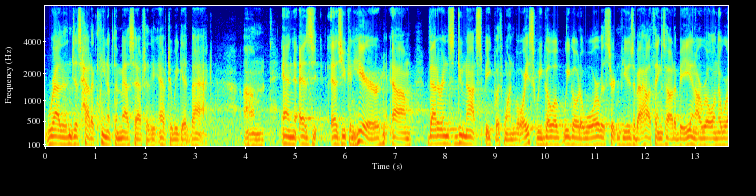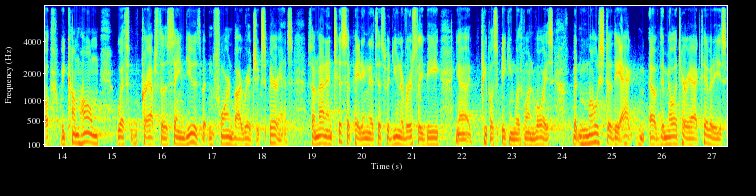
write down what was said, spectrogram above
rather than just how to clean up the mess after, the, after we get back. Um, and as, as you can hear, um, veterans do not speak with one voice. We go, we go to war with certain views about how things ought to be and our role in the world. We come home with perhaps those same views, but informed by rich experience. So I'm not anticipating that this would universally be you know, people speaking with one voice, but most of the, act, of the military activities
